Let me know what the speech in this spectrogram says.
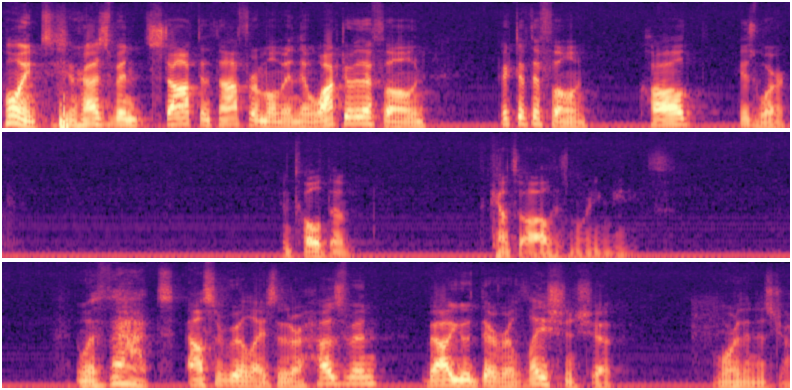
point, her husband stopped and thought for a moment, and then walked over the phone, picked up the phone, called his work, and told them to cancel all his morning meetings. And with that, Elsa realized that her husband valued their relationship more than his job.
